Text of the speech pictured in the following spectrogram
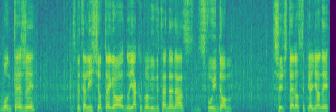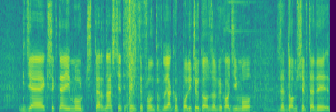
monterzy, specjaliści od tego. No Jakub robił wycenę na swój dom 3-4 sypialniany, gdzie krzyknęli mu 14 tysięcy funtów. No Jakub policzył to, że wychodzi mu, że dom się wtedy,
